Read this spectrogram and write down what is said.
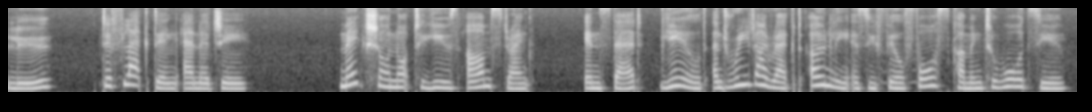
Lu, deflecting energy. Make sure not to use arm strength. Instead, yield and redirect only as you feel force coming towards you.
